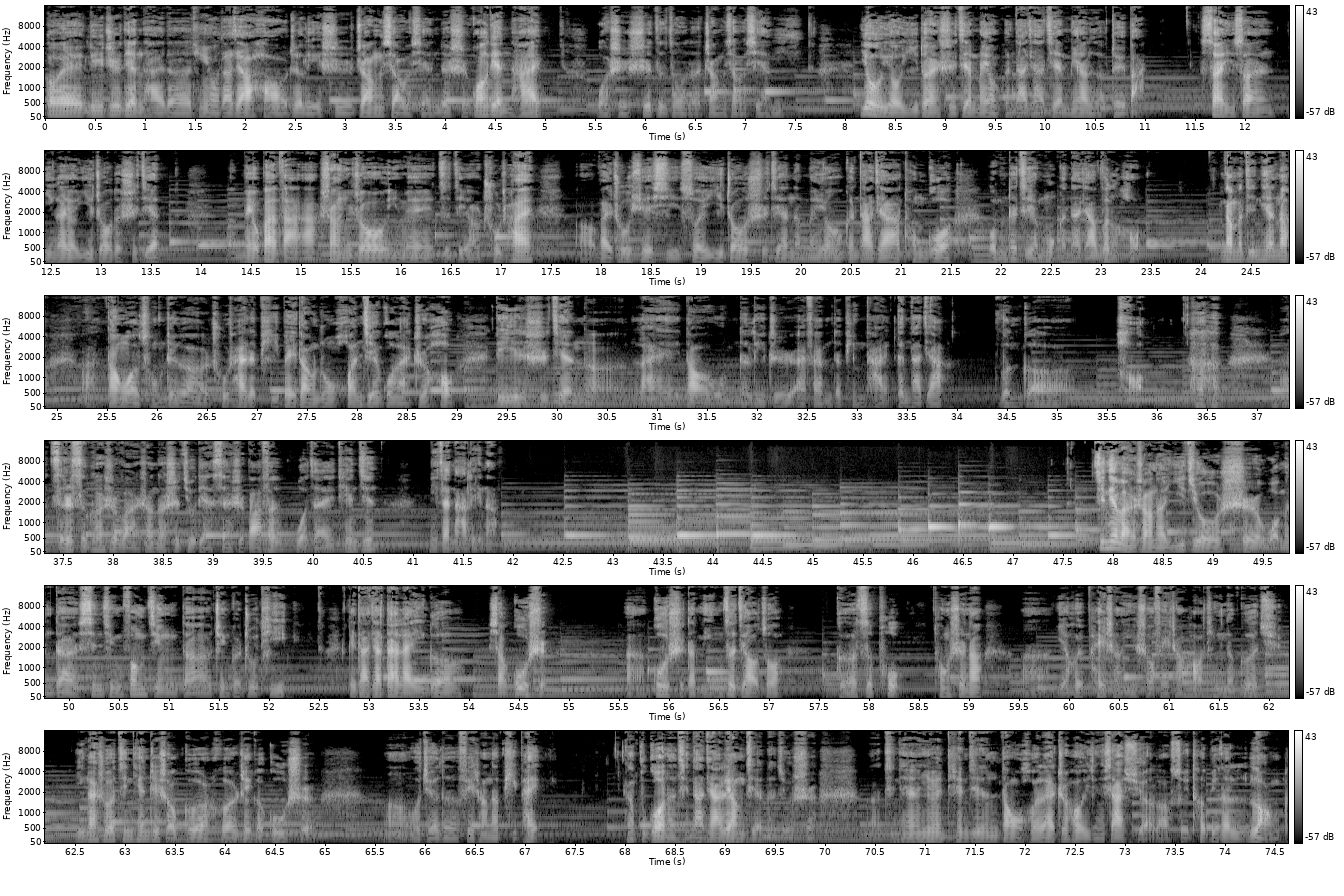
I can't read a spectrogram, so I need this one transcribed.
各位荔枝电台的听友，大家好，这里是张小贤的时光电台，我是狮子座的张小贤，又有一段时间没有跟大家见面了，对吧？算一算，应该有一周的时间。呃，没有办法啊，上一周因为自己要出差，啊，外出学习，所以一周时间呢，没有跟大家通过我们的节目跟大家问候。那么今天呢，啊，当我从这个出差的疲惫当中缓解过来之后，第一时间呢，来到我们的荔枝 FM 的平台，跟大家问个好。哈哈啊，此时此刻是晚上的十九点三十八分，我在天津，你在哪里呢？今天晚上呢，依旧是我们的心情风景的这个主题。给大家带来一个小故事，呃，故事的名字叫做《格子铺》，同时呢，呃，也会配上一首非常好听的歌曲。应该说，今天这首歌和这个故事，嗯，我觉得非常的匹配。那不过呢，请大家谅解的就是，呃，今天因为天津，当我回来之后已经下雪了，所以特别的冷，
